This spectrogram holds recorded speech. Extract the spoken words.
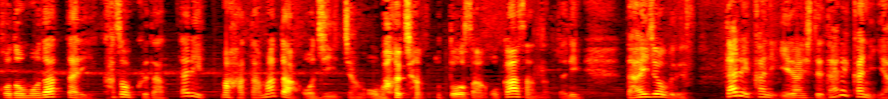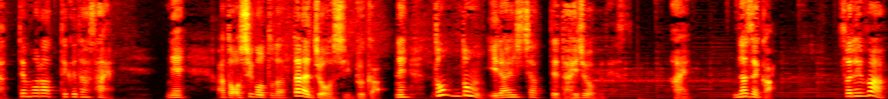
子供だったり、家族だったり、まあ、はたまたおじいちゃん、おばあちゃん、お父さん、お母さんだったり、大丈夫です。誰かに依頼して誰かにやってもらってください。ね。あとお仕事だったら上司、部下。ね。どんどん依頼しちゃって大丈夫です。はい。なぜか。それは、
